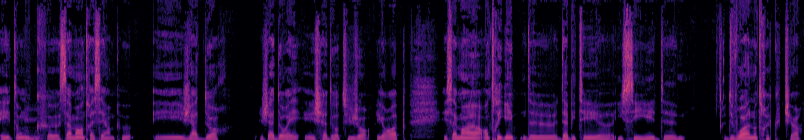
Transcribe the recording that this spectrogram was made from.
Et donc, mmh ça m'a intéressé un peu. Et j'adore, j'adorais et j'adore toujours l'Europe. Et ça m'a intriguée d'habiter ici et de, de voir notre culture.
